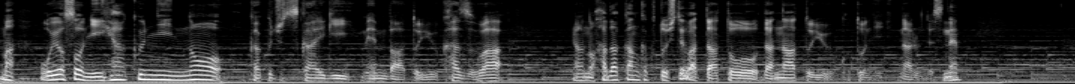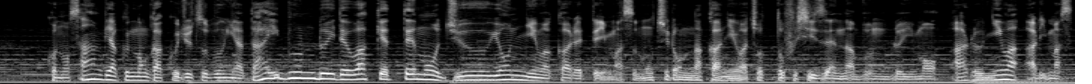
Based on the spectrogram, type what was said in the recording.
まあ、およそ200人の学術会議メンバーという数はあの肌感覚としては妥当だなということになるんですね。この300の学術分野大分類で分けても14に分かれていますもちろん中にはちょっと不自然な分類もあるにはあります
